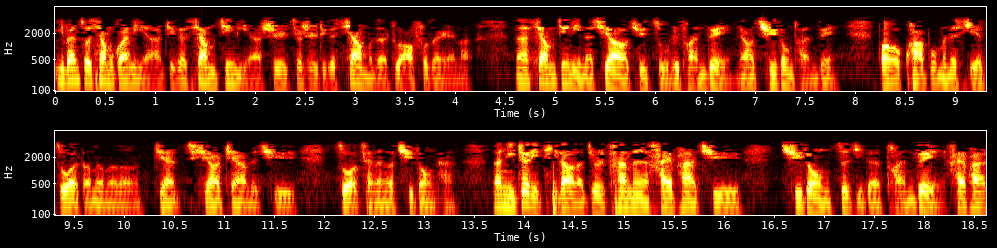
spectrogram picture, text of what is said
一般做项目管理啊，这个项目经理啊是就是这个项目的主要负责人了。那项目经理呢需要去组织团队，然后驱动团队，包括跨部门的协作等等等等，这样需要这样的去做才能够驱动它。那你这里提到了，就是他们害怕去驱动自己的团队，害怕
